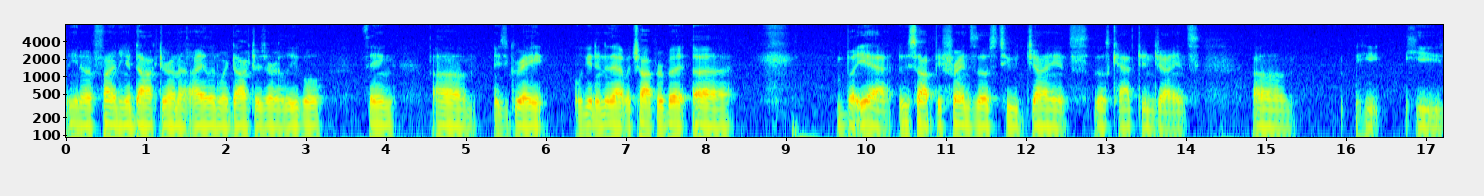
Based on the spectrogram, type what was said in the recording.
you know, finding a doctor on an island where doctors are illegal thing um, is great. we'll get into that with Chopper, but uh, but yeah, Usopp befriends those two giants, those captain giants. Um, he he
